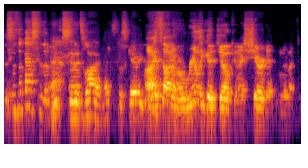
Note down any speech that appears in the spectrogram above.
This is the best of the best. And it's live. That's the scary part. I thought of a really good joke and I shared it and then I forgot.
